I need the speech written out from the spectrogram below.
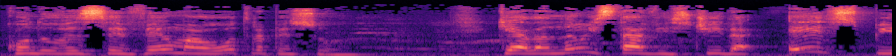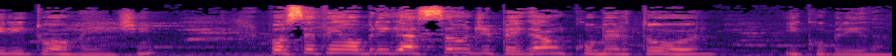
quando você vê uma outra pessoa que ela não está vestida espiritualmente, você tem a obrigação de pegar um cobertor e cobri-la.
